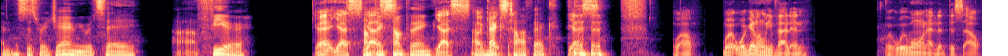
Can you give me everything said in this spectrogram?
And this is where Jeremy would say, uh, "Fear Yeah, yes, something yes, something." yes. Our okay, next so- topic. Yes. Well, we're we're gonna leave that in. We, we won't edit this out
